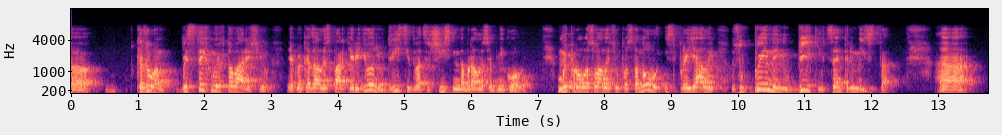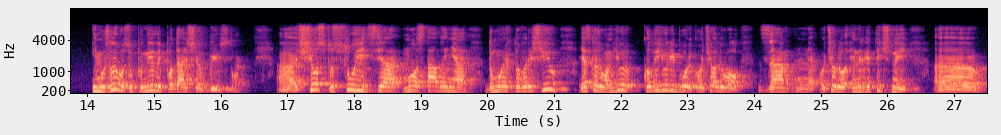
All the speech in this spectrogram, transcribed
кажу вам, без тих моїх товаришів, як ви казали, з партії регіонів, 226 не набралося б ніколи. Ми проголосували цю постанову і сприяли зупиненню бійки в центрі міста. Е, і, можливо, зупинили подальше вбивство. Що стосується мого ставлення до моїх товаришів, я скажу вам, коли Юрій Бойко очолював за очолював енергетичний е,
